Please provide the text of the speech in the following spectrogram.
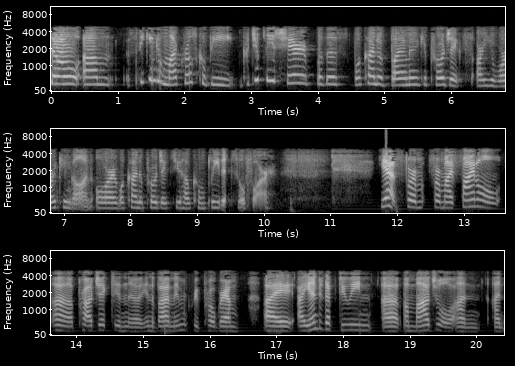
So, um, speaking of microscopy, could you please share with us what kind of biomimicry projects are you working on, or what kind of projects you have completed so far? Yes, for for my final uh, project in the in the biomimicry program, I I ended up doing uh, a module on on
